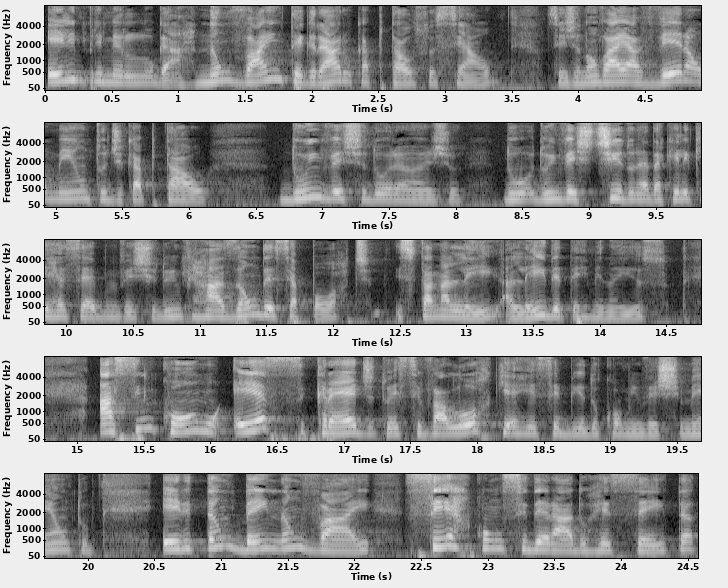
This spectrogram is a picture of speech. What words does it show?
ele, em primeiro lugar, não vai integrar o capital social, ou seja, não vai haver aumento de capital do investidor anjo, do, do investido, né, daquele que recebe o investido, em razão desse aporte. Isso está na lei, a lei determina isso. Assim como esse crédito, esse valor que é recebido como investimento, ele também não vai ser considerado receita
